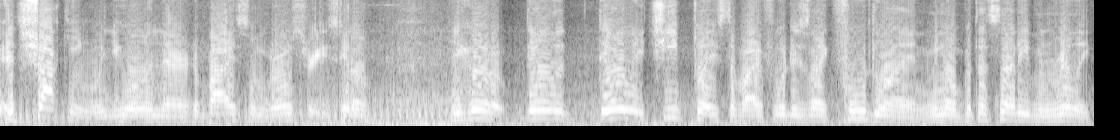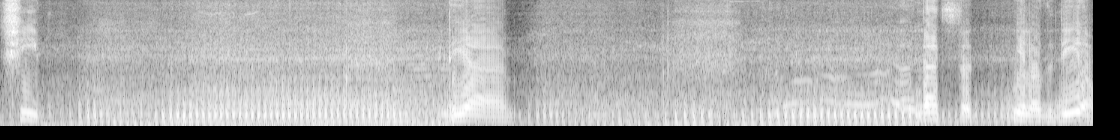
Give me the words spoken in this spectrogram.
it's shocking when you go in there to buy some groceries. You know, you go to the only the only cheap place to buy food is like Food Lion. You know, but that's not even really cheap. The uh, that's the you know the deal.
